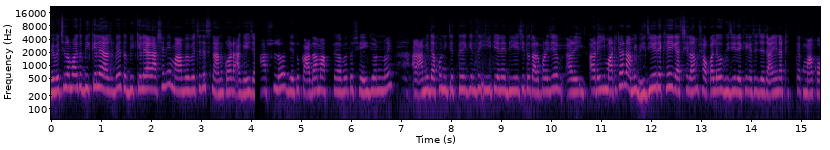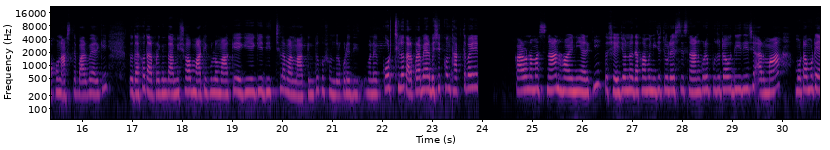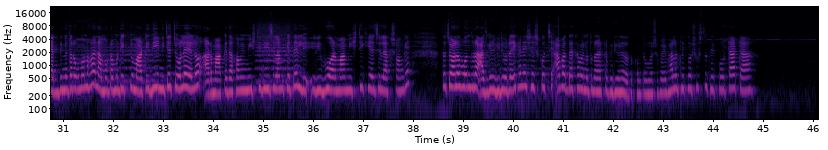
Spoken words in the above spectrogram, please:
ভেবেছিলাম হয়তো বিকেলে আসবে। তো বিকেলে আর আসেনি। মা ভেবেছে যে স্নান করার আগেই যা আসলো। যেহেতু কাদা মাখতে হবে, তো সেই জন্যই। আর আমি দেখো নিচের থেকে কিন্তু ইট এনে দিয়েছি। তো তারপরে যে আর এই আর এই মাটিটা না আমি ভিজিয়ে রেখেই গেছিলাম। সকালেও ভিজিয়ে রেখে গেছি যে জানি না ঠিকঠাক মা কখন আসতে পারবে আর কি। তো দেখো তারপরে কিন্তু আমি সব মাটিগুলো মাকে এগিয়ে এগিয়ে দিচ্ছিলাম। আর মা কিন্তু খুব সুন্দর করে দি মানে করছিল। তারপরে আমি আর বেশিক্ষণ থাকতে পারিনি। কারণ আমার স্নান হয়নি আর কি। তো সেই জন্য দেখো আমি নিচে চলে এসেছি, স্নান করে পুজোটাও দিয়ে দিয়েছি। আর মা মোটামুটি একদিনে তো আর উনুন হয় না, মোটামুটি একটু মাটি দিয়ে নিচে চলে এলো। আর মাকে দেখো আমি মিষ্টি দিয়েছিলাম খেতে রিভু আর মা মিষ্টি খেয়েছিল একসঙ্গে। তো চলো বন্ধুরা, আজকের ভিডিওটা এখানেই শেষ করছি। আবার দেখাবে নতুন আর একটা ভিডিও নিয়ে। ততক্ষণ তোমরা সবাই ভালো থেকো, সুস্থ থেকো, টাটা।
